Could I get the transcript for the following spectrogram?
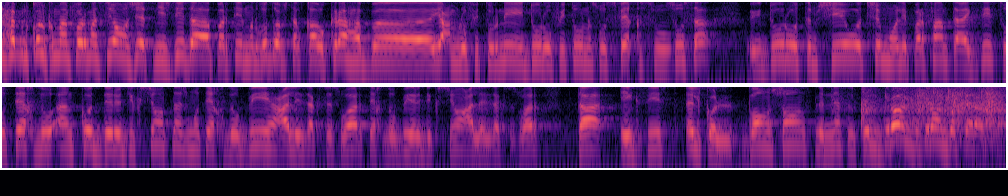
نحب نقول لكم information جاتني جديدة. à partir من غدوة باش تلقاو كراهب آه، يعملوا في tournée يدوروا في تونس وصفاقس وسوسه يدوروا تمشيوا تشموا les parfums تاع Exist وتاخذوا un code de réduction تنجموا تاخذوا به على les accessoires تاخذوا به réduction على les accessoires تاع Exist الكل bonne chance للناس الكل grande grande opération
